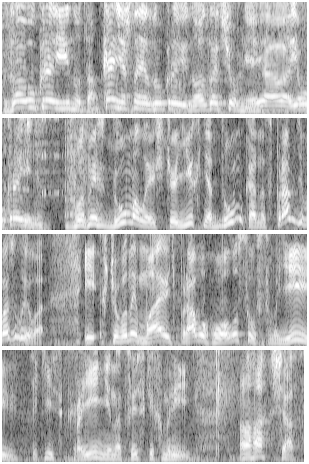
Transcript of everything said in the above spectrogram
За Украину там. Конечно, я за Украину. А за що мені? Я, я українець. Вони ж думали, що їхня думка насправді важлива, і що вони мають право голосу в своїй якійсь країні нацистських мрій. Ага, щас.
